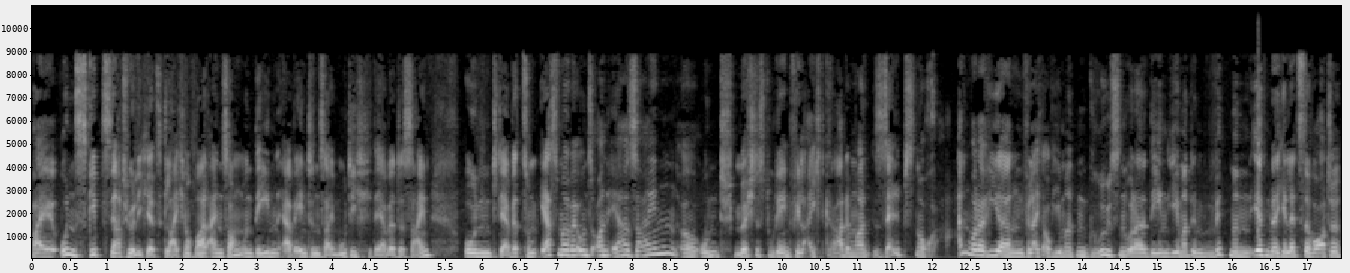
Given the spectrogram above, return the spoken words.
Bei uns gibt's natürlich jetzt gleich nochmal einen Song und den erwähnten sei mutig, der wird es sein. Und der wird zum ersten Mal bei uns on air sein. Äh, und möchtest du den vielleicht gerade mal selbst noch anmoderieren, vielleicht auch jemanden grüßen oder den jemandem widmen, irgendwelche letzte Worte?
